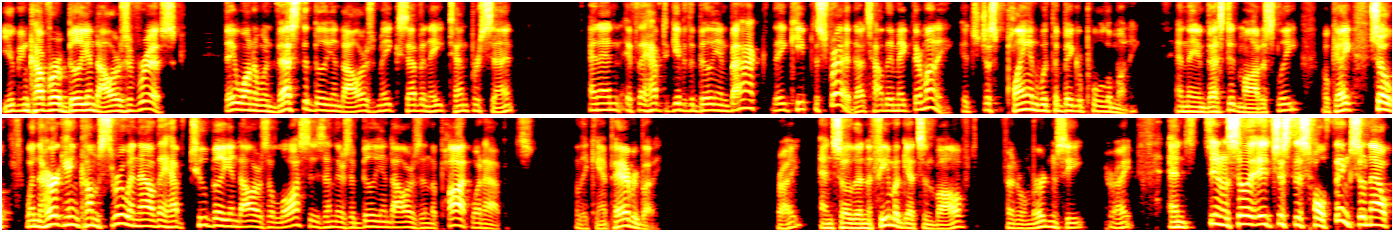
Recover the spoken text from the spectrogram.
you can cover a billion dollars of risk. They want to invest the billion dollars, make seven, eight, ten percent. And then if they have to give the billion back, they keep the spread. That's how they make their money. It's just playing with the bigger pool of money. And they invest it modestly. Okay. So when the hurricane comes through and now they have $2 billion of losses and there's a billion dollars in the pot, what happens? Well, they can't pay everybody. Right. And so then the FEMA gets involved, federal emergency right? And you know, so it's just this whole thing. So now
